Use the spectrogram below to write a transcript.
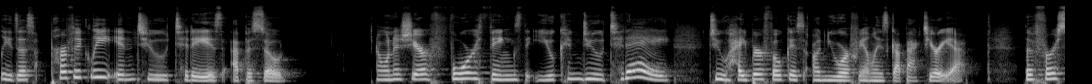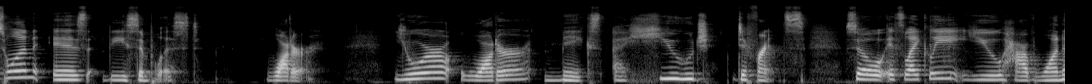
leads us perfectly into today's episode. I want to share four things that you can do today to hyper focus on your family's gut bacteria. The first one is the simplest water. Your water makes a huge difference. So it's likely you have one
